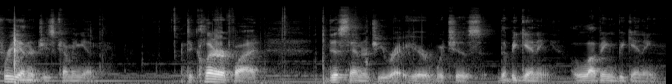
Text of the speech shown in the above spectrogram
Three energies coming in. To clarify, this energy right here, which is the beginning, a loving beginning.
